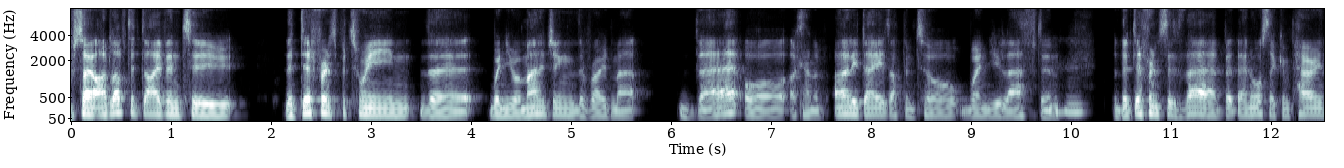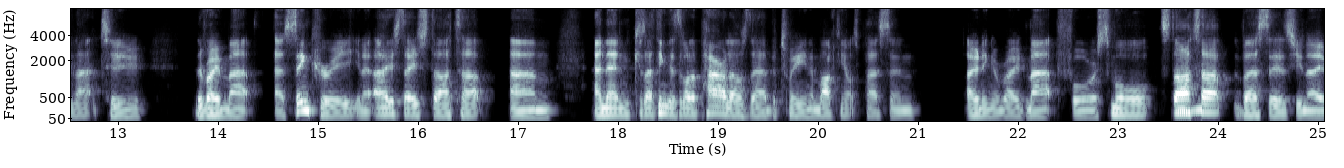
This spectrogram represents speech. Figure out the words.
so I'd love to dive into the difference between the when you were managing the roadmap there or a kind of early days up until when you left and mm-hmm. the differences there, but then also comparing that to the roadmap at Syncari, you know, early stage startup. Um, and then because I think there's a lot of parallels there between a marketing ops person owning a roadmap for a small mm-hmm. startup mm-hmm. versus you know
